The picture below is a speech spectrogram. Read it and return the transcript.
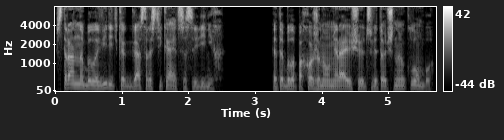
Странно было видеть, как газ растекается среди них. Это было похоже на умирающую цветочную клумбу.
